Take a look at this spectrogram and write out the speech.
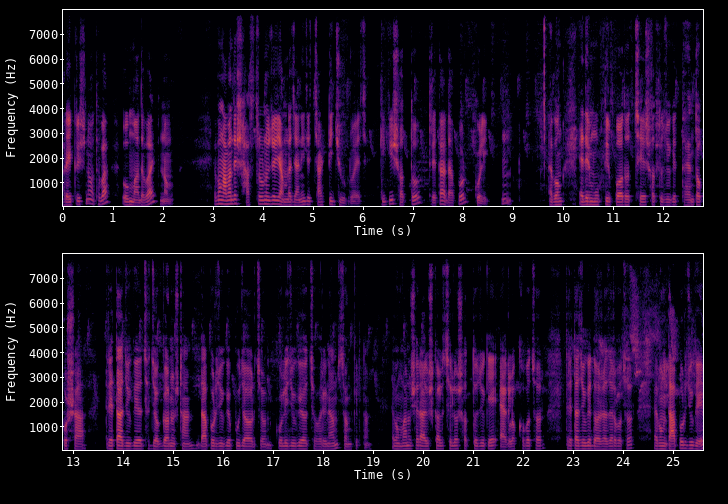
হরে কৃষ্ণ অথবা ওম মাধবায় নম। এবং আমাদের শাস্ত্র অনুযায়ী আমরা জানি যে চারটি যুগ রয়েছে। কী কী? সত্য, ত্রেতা, দাপর, কলি। এবং এদের মুক্তির পথ হচ্ছে সত্য যুগে ধ্যান, তপস্যা, ত্রেতা যুগে হচ্ছে যজ্ঞানুষ্ঠান, দাপর যুগে পূজা অর্চন, কলি যুগে হচ্ছে হরিনাম, সংকীর্তন। এবং মানুষের আয়ুষ্কাল ছিল সত্য যুগে এক লক্ষ বছর, ত্রেতা যুগে দশ হাজার বছর এবং দাপর যুগে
